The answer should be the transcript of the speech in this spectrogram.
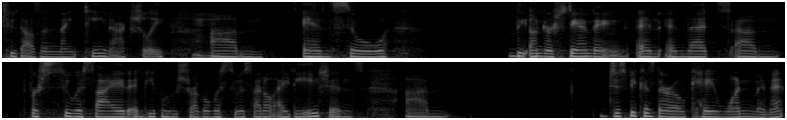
2019, actually, mm-hmm. um, and so the understanding and and that um, for suicide and people who struggle with suicidal ideations, um, just because they're okay one minute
